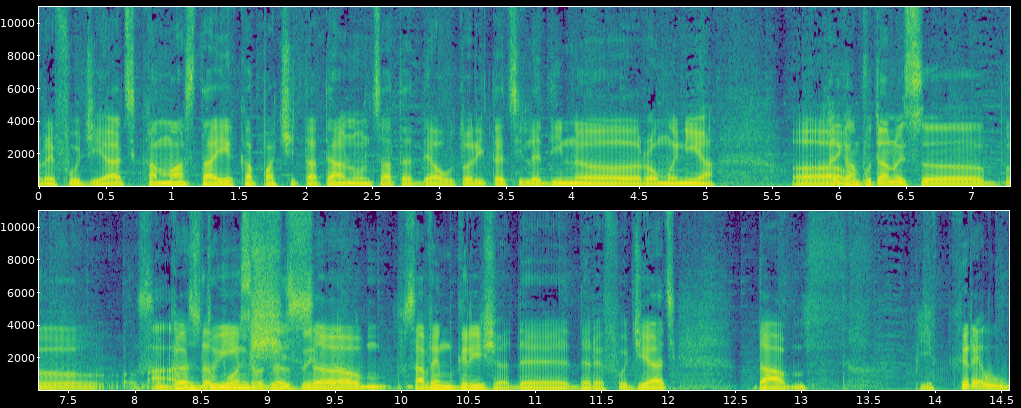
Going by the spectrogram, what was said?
refugiați. Cam asta e capacitatea anunțată de autoritățile din uh, România. Uh, Adică am putea noi să, uh, să a- găzduim să și găzduim, să, da. să avem grijă de, de refugiați, dar e greu,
